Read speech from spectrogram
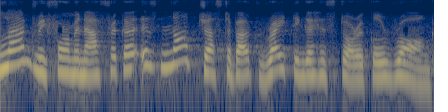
Land reform in Africa is not just about righting a historical wrong.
